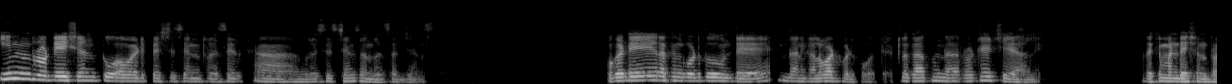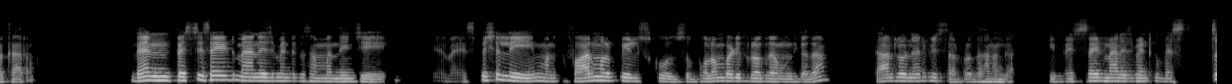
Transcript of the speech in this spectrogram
in rotation to avoid pesticide resistance and resurgence ఒకటే రకం కొడుతూ ఉంటే దానికి అలవాటు పడిపోద్ది ఎట్లా కాకుండా రొటేట్ చేయాలి రికమెండేషన్ ప్రకారం. దెన్ పెస్టిసైడ్ మేనేజ్మెంట్కి సంబంధించి ఎస్పెషల్లీ మనకు ఫార్మర్ ఫీల్డ్ స్కూల్స్ పొలంబడి ప్రోగ్రామ్ ఉంది కదా దాంట్లో నేర్పిస్తారు ప్రధానంగా. ఈ పెస్టిసైడ్ మేనేజ్మెంట్కి బెస్ట్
